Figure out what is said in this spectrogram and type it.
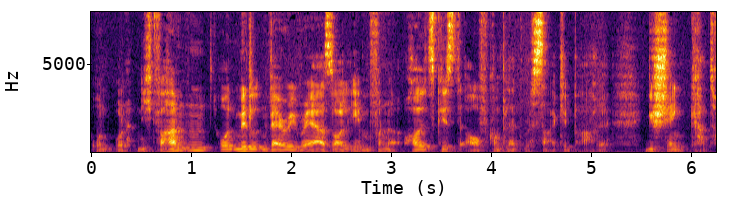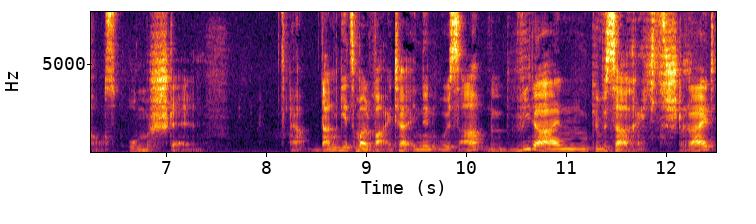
und, oder nicht vorhanden. Und Middleton Very Rare soll eben von der Holzkiste auf komplett recycelbare Geschenkkartons umstellen. Ja, dann geht es mal weiter in den USA. Wieder ein gewisser Rechtsstreit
